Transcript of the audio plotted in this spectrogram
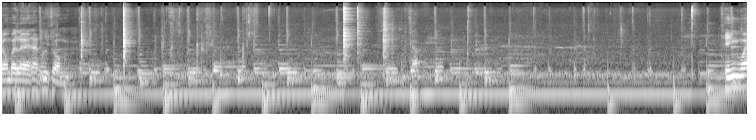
ลงไปเลยท่านผู้ชม ครับ ทิ้งไว้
